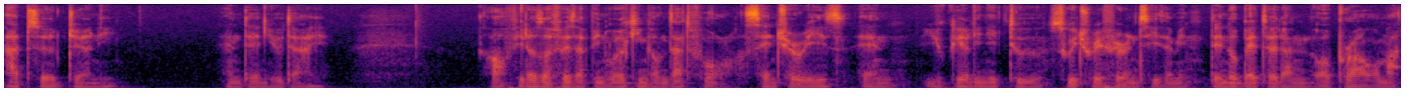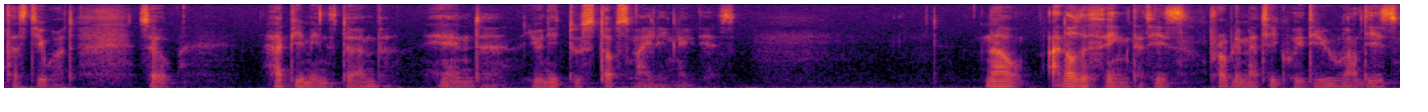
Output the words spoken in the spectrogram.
absurd journey, and then you die. Our philosophers have been working on that for centuries, and you clearly need to switch references. I mean, they know better than Oprah or Martha Stewart. So, happy means dumb, and uh, you need to stop smiling like this. Now, another thing that is problematic with you are these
